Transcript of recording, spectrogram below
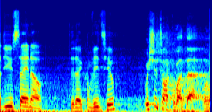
What do you say now? Did I convince you? We should talk about that.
